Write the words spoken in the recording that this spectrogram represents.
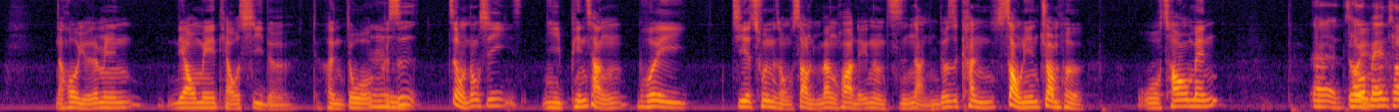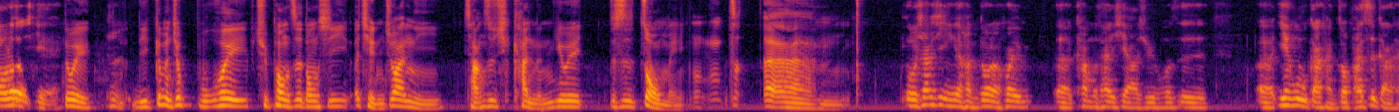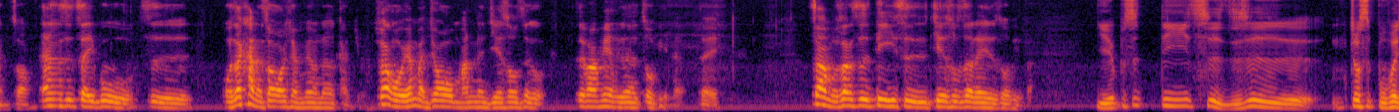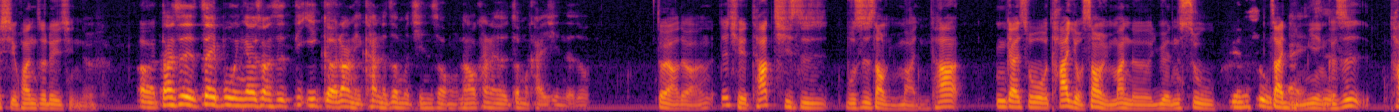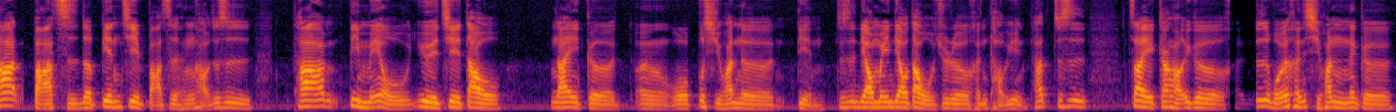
然后有那边撩妹调戏的很多。可是这种东西你平常不会接触那种少女漫画的那种直男，你都是看少年 Jump，我超 man。嗯，超 man 超热血，对你根本就不会去碰这东西，而且你就算你尝试去看了，因为就是皱眉，嗯，这呃，我相信也很多人会呃看不太下去，或是呃厌恶感很重，排斥感很重。但是这一部是我在看的时候完全没有那个感觉。虽然我原本就蛮能接受这个这方面的作品的，对，算不算是第一次接触这类的作品吧？也不是第一次，只是就是不会喜欢这类型的。呃，但是这一部应该算是第一个让你看的这么轻松，然后看的这么开心的作品。对啊，对啊，而且它其实不是少女漫，它应该说它有少女漫的元素元素在里面，可是它把持的边界把持很好，就是它并没有越界到那一个呃我不喜欢的点，就是撩没撩到我觉得很讨厌，它就是在刚好一个就是我会很喜欢的那个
